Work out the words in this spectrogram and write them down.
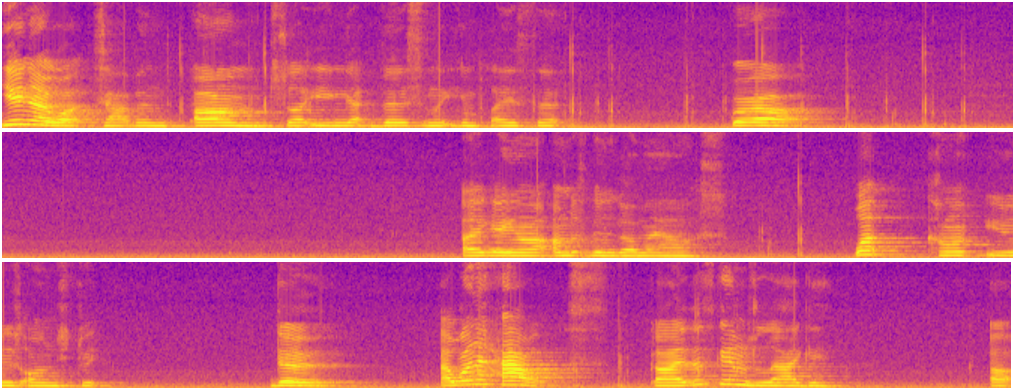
You know what's happened. Um, so that you can get this and that you can place it. Bruh. Okay, you know what? I'm just gonna go to my house. Can't use on street? Dude, I want a house. Guys, this game's lagging. Oh,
